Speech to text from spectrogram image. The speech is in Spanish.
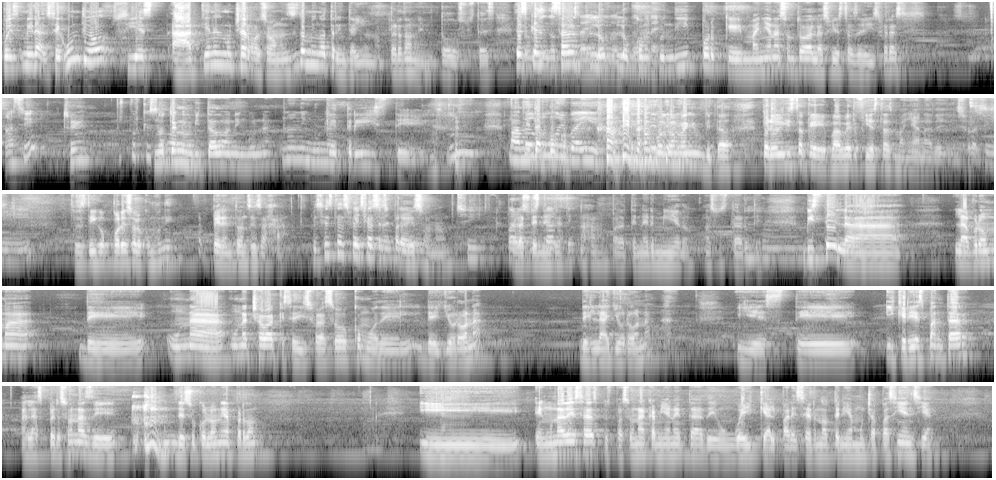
Pues mira, según yo, sí es. Ah, tienes mucha razón. Es domingo 31. Perdonen todos ustedes. Es que, ¿sabes? 31 Lo, lo confundí porque mañana son todas las fiestas de disfraces. ¿Ah, sí? Sí. Pues No tengo invitado a ninguna. No, ninguna. Qué triste. Mm, a mí tampoco. iba a ir. A mí tampoco me han invitado. Pero he visto que va a haber fiestas mañana de disfraces. Sí. Entonces digo, por eso lo confundí. Pero entonces, ajá. Pues estas fechas es para eso, 31. ¿no? Sí, para, tener, asustarte. ajá, para tener miedo, asustarte. ¿Viste la, la broma de una, una chava que se disfrazó como de, de llorona? De la llorona. Y este. Y quería espantar a las personas de, de su colonia, perdón. Y en una de esas, pues pasó una camioneta de un güey que al parecer no tenía mucha paciencia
